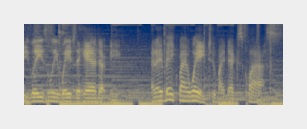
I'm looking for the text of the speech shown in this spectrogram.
She lazily waves a hand at me, and I make my way to my next class.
